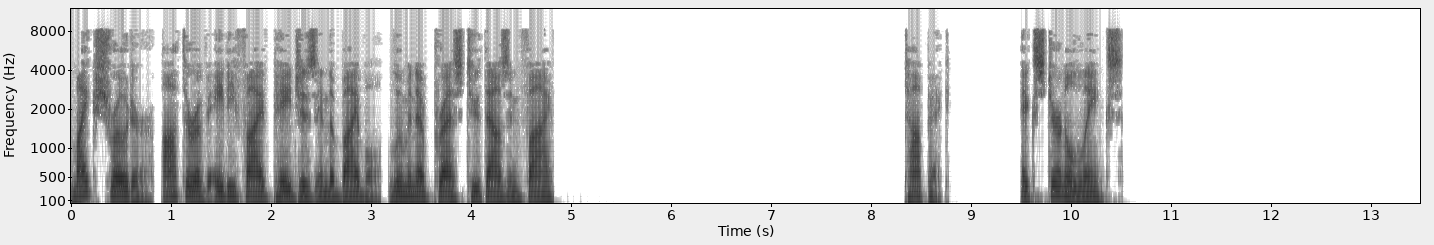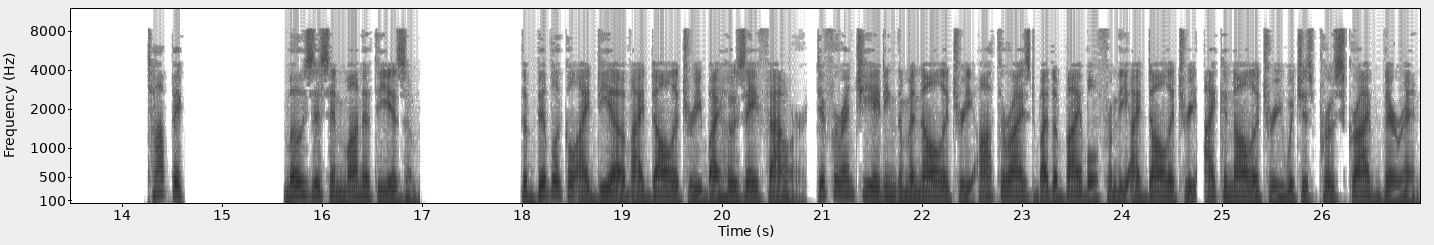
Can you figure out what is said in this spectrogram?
Mike Schroeder, author of 85 Pages in the Bible, Lumina Press 2005 External links. Moses and monotheism the Biblical Idea of Idolatry by José Faur, differentiating the monolatry authorized by the Bible from the idolatry, iconolatry which is proscribed therein.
